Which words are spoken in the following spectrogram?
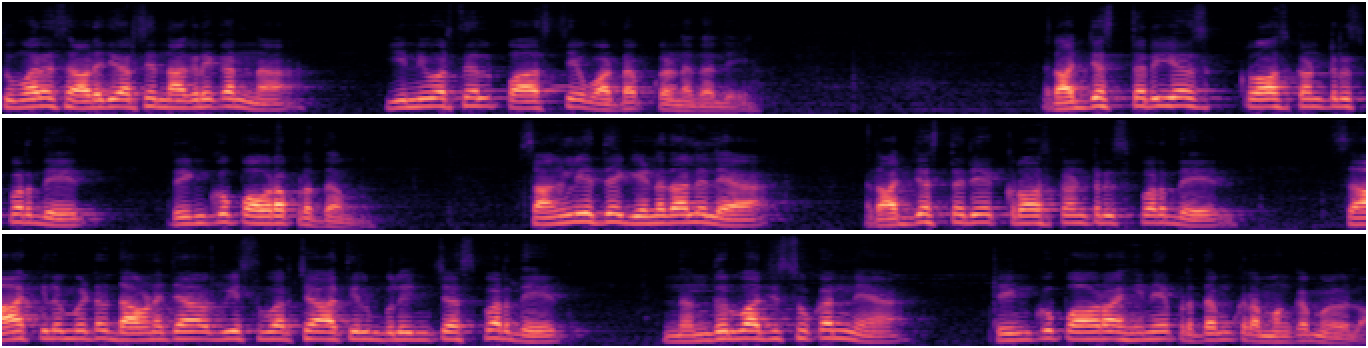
सुमारे साडेचारशे नागरिकांना युनिव्हर्सल पासचे वाटप करण्यात आले. राज्यस्तरीय क्रॉस कंट्री स्पर्धेत रिंकू पावरा प्रथम. सांगली येथे घेण्यात आलेल्या राज्यस्तरीय क्रॉस कंट्री स्पर्धेत सहा किलोमीटर धावण्याच्या वीस वर्षा आतील मुलींच्या स्पर्धेत नंदुरबारची सुकन्या रिंकू पावरा हिने प्रथम क्रमांक मिळवला.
